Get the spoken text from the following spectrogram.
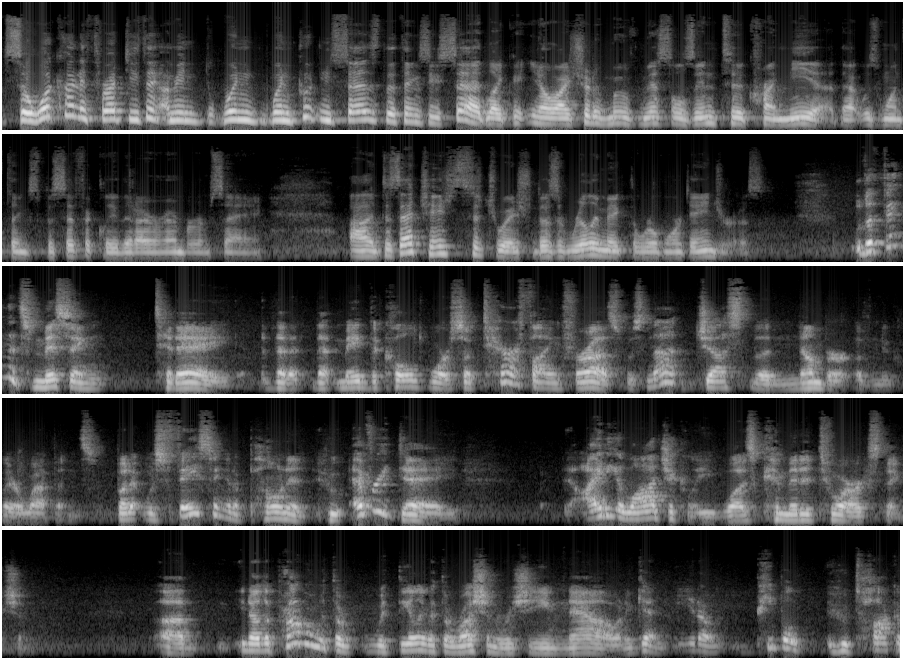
so, what kind of threat do you think? I mean, when when Putin says the things he said, like you know, I should have moved missiles into Crimea. That was one thing specifically that I remember him saying. Uh, does that change the situation? Does it really make the world more dangerous? Well, the thing that's missing today that that made the Cold War so terrifying for us was not just the number of nuclear weapons, but it was facing an opponent who every day ideologically was committed to our extinction. Uh, you know, the problem with the with dealing with the Russian regime now, and again, you know, people who talk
